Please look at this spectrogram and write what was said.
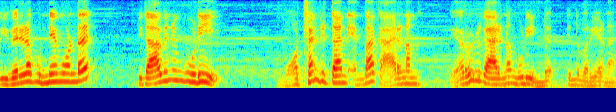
ഇവരുടെ പുണ്യം കൊണ്ട് പിതാവിനും കൂടി മോക്ഷം കിട്ടാൻ എന്താ കാരണം? വേറൊരു കാരണം കൂടി ഉണ്ട് എന്ന് പറയാണ്.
